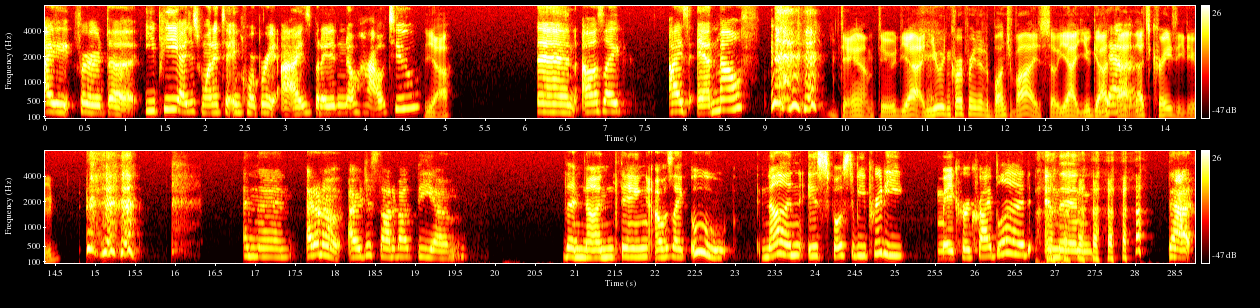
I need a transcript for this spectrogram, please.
i for the ep i just wanted to incorporate eyes but i didn't know how to Yeah. then i was like eyes and mouth Damn, dude. Yeah, and you incorporated a bunch of eyes, so yeah, you got Yeah. that. That's crazy, dude. And then I don't know. I just thought about the um the nun thing. I was like, "Ooh, nun is supposed to be pretty. Make her cry blood." And then that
